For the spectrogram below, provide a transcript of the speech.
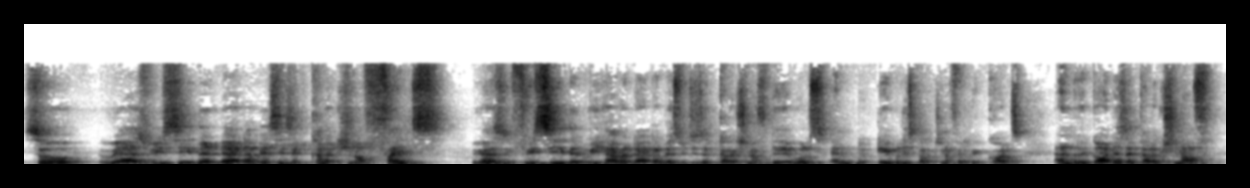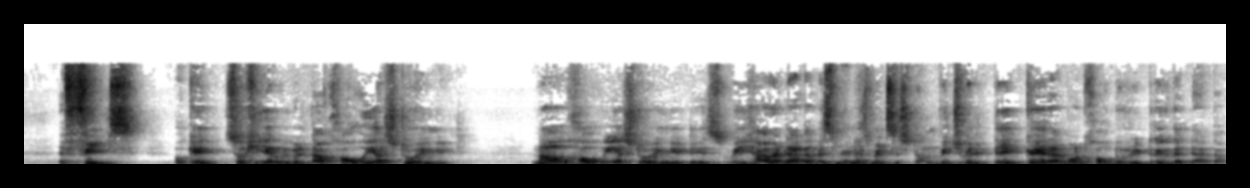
so as we see the database is a collection of files because if we see that we have a database which is a collection of tables and the table is collection of records and record is a collection of uh, fields. Okay? So here we will talk how we are storing it. Now how we are storing it is we have a database management system which will take care about how to retrieve the data.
